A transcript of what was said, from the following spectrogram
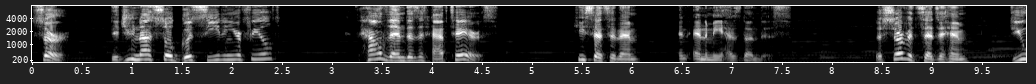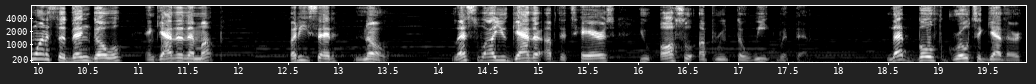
Sir, did you not sow good seed in your field? How then does it have tares? He said to them, An enemy has done this. The servant said to him, Do you want us to then go and gather them up? But he said, No, lest while you gather up the tares, you also uproot the wheat with them. Let both grow together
